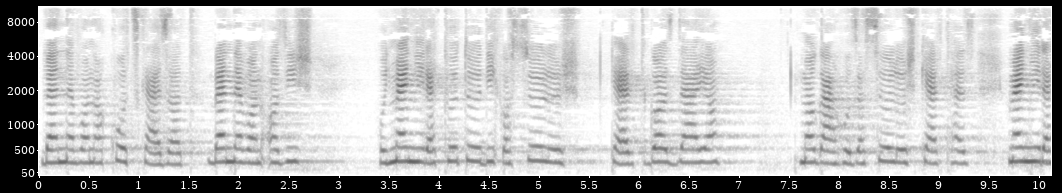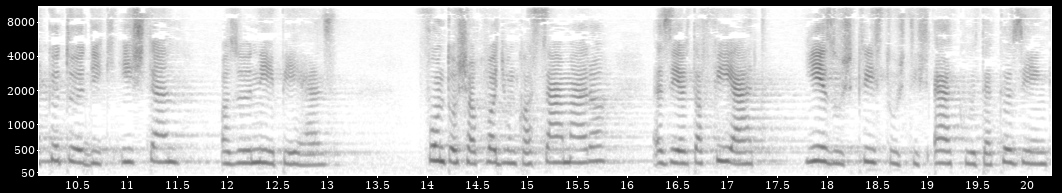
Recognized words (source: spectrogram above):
benne van a kockázat, benne van az is, hogy mennyire kötődik a szőlős kert gazdája magához, a szőlős kerthez, mennyire kötődik Isten az ő népéhez. Fontosak vagyunk a számára, ezért a fiát, Jézus Krisztust is elküldte közénk,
